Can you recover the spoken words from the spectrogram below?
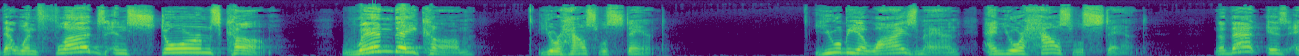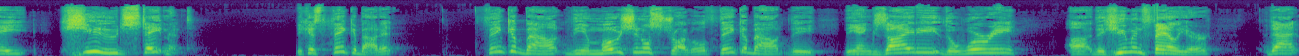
that when floods and storms come, when they come, your house will stand. You will be a wise man and your house will stand. Now that is a huge statement. Because think about it. Think about the emotional struggle. Think about the, the anxiety, the worry, uh, the human failure that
